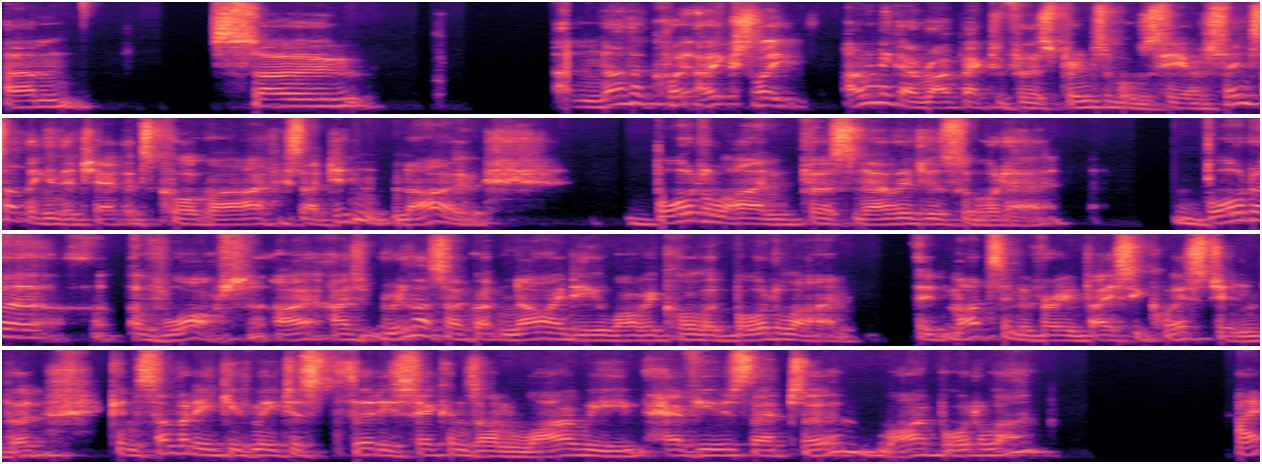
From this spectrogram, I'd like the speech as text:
Um, so Another question, actually, I'm going to go right back to first principles here. I've seen something in the chat that's caught my eye because I didn't know. Borderline personality disorder. Border of what? I, I realise I've got no idea why we call it borderline. It might seem a very basic question, but can somebody give me just 30 seconds on why we have used that term? Why borderline? I,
